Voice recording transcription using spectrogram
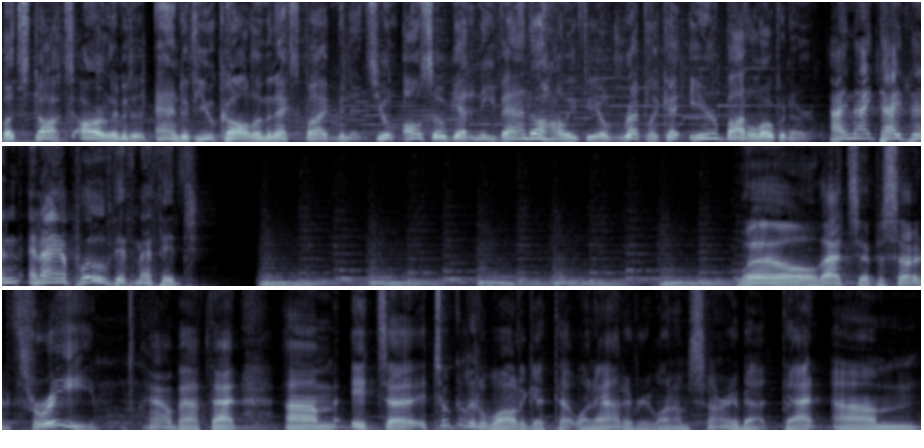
But stocks are limited. And if you call in the next five minutes, you'll also get an Evander Holyfield replica ear bottle opener. I'm Mike Tyson, and I approve this message. Well, that's episode three. How about that? Um, it uh, it took a little while to get that one out, everyone. I'm sorry about that. Um,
